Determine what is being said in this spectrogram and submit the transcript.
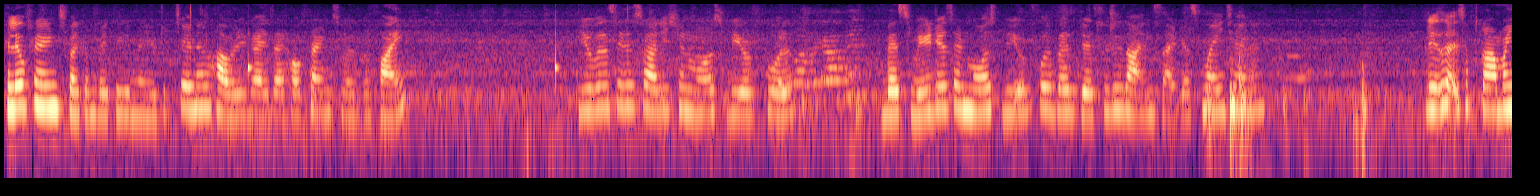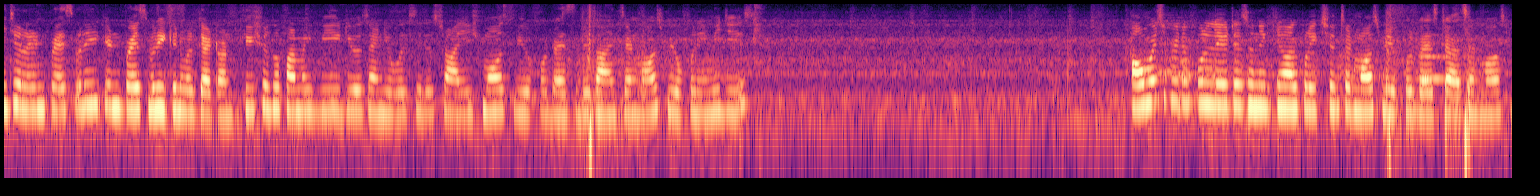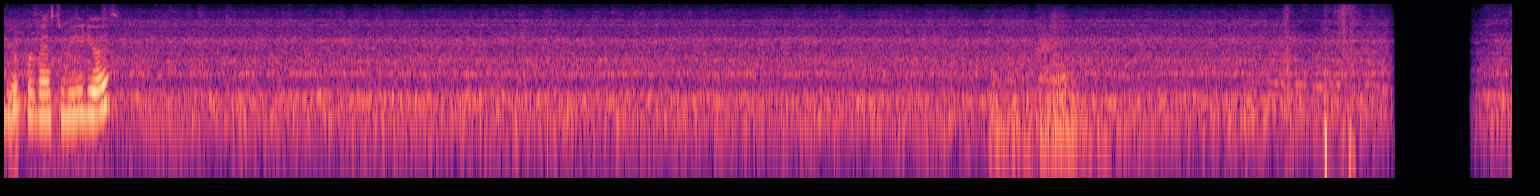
hello friends welcome back to my youtube channel. How are you guys? I hope friends will be fine. You will see the stylish and most beautiful best videos and most beautiful best dresses designs i just my channel. Please guys subscribe my channel and press the icon. Press the icon will get notifications of all my videos and you will see the stylish most beautiful dress designs and most beautiful images how much beautiful latest unique new collections and most beautiful best styles and most beautiful best videos?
